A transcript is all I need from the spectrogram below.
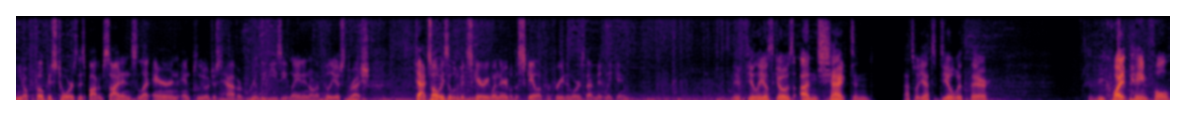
you know, focus towards this bottom side, and it's let Aaron and Pluto just have a really easy lane. And on Aphelios Thresh, that's always a little bit scary when they're able to scale up for free towards that mid late game. The Aphelios goes unchecked, and that's what you have to deal with there. It's going to be quite painful.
